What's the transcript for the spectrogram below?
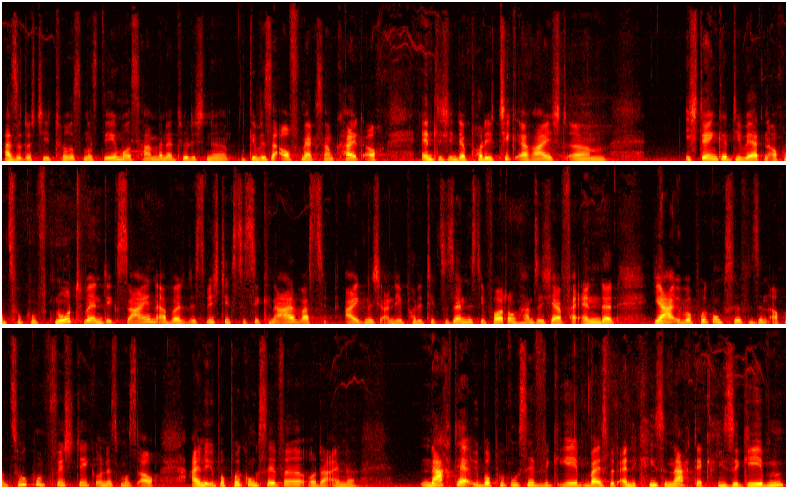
Also durch die Tourismusdemos haben wir natürlich eine gewisse Aufmerksamkeit auch endlich in der Politik erreicht. Ähm, ich denke, die werden auch in Zukunft notwendig sein, aber das wichtigste Signal, was eigentlich an die Politik zu senden ist, die Forderungen haben sich ja verändert. Ja, Überbrückungshilfen sind auch in Zukunft wichtig und es muss auch eine Überbrückungshilfe oder eine nach der Überbrückungshilfe geben, weil es wird eine Krise nach der Krise geben.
